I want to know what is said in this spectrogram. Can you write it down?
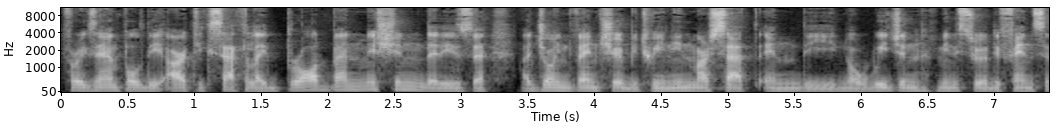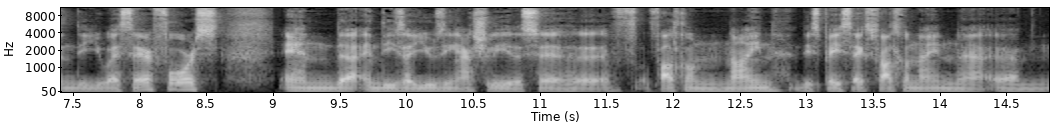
for example, the Arctic Satellite Broadband Mission, that is a, a joint venture between Inmarsat and the Norwegian Ministry of Defense and the U.S. Air Force, and uh, and these are using actually this uh, Falcon 9, the SpaceX Falcon 9 uh, um,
